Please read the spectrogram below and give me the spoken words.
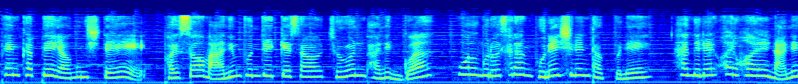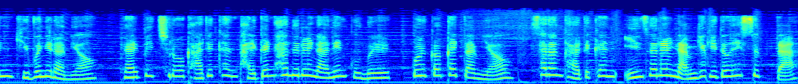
팬카페 영웅시대에 벌써 많은 분들께서 좋은 반응과 호응으로 사랑 보내시는 덕분에 하늘을 훨훨 나는 기분이라며 별빛으로 가득한 밝은 하늘을 나는 꿈을 꿀 것 같다며 사랑 가득한 인사를 남기기도 했었다.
